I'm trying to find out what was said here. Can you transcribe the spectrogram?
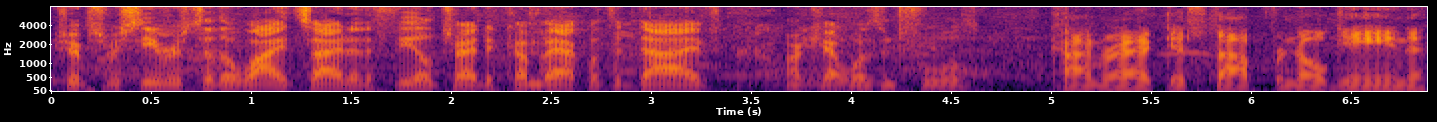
trips receivers to the wide side of the field, tried to come back with a dive. Marquette wasn't fooled. Conrad gets stopped for no gain.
